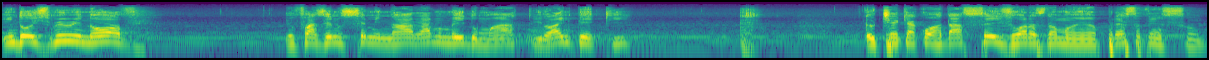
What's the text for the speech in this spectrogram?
Em 2009, eu fazendo seminário lá no meio do mato e lá em Pequi. Eu tinha que acordar às 6 horas da manhã, presta atenção.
